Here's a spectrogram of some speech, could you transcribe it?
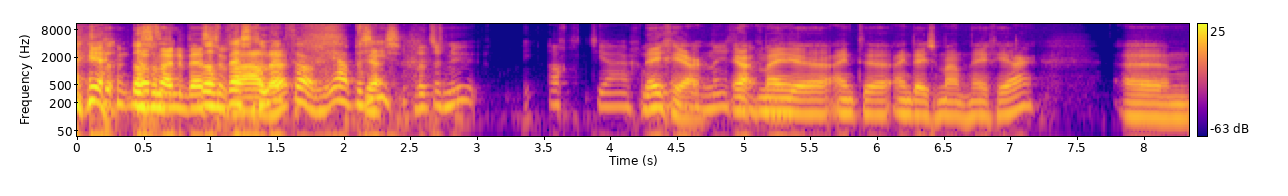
ja, dat, is zijn de beste dat is best verhalen. gelukt dan. Ja, precies. Dat is nu acht jaar geleden? Negen jaar. Negen ja, jaar mijn, eind, eind deze maand negen jaar. Ehm,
